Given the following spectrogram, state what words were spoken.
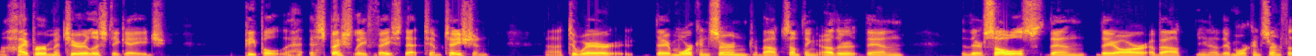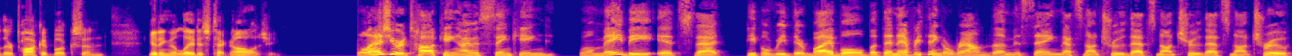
hyper materialistic age people especially face that temptation uh, to where they're more concerned about something other than their souls than they are about, you know, they're more concerned for their pocketbooks and getting the latest technology. Well, as you were talking, I was thinking, well, maybe it's that people read their Bible, but then everything around them is saying that's not true, that's not true, that's not true.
